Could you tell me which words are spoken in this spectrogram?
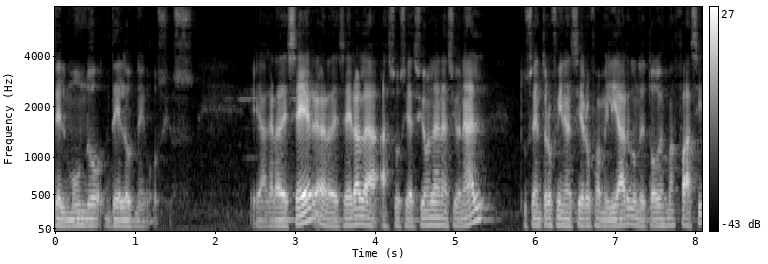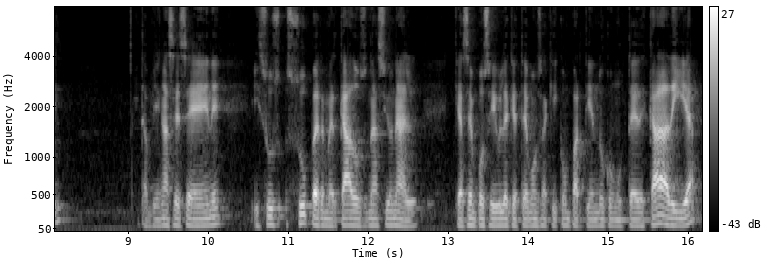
del mundo de los negocios. Eh, agradecer, agradecer a la Asociación La Nacional, tu centro financiero familiar donde todo es más fácil, y también a CCN y sus supermercados nacional que hacen posible que estemos aquí compartiendo con ustedes cada día,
